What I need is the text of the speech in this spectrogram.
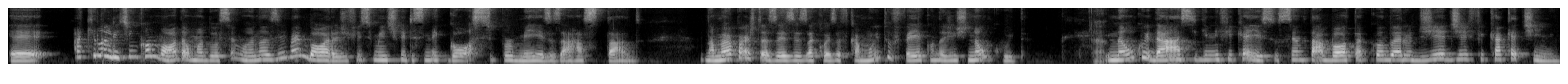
É, aquilo ali te incomoda uma, duas semanas e vai embora. Dificilmente fica esse negócio por meses arrastado. Na maior parte das vezes a coisa fica muito feia quando a gente não cuida. É. E não cuidar significa isso, sentar a bota quando era o dia de ficar quietinho.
